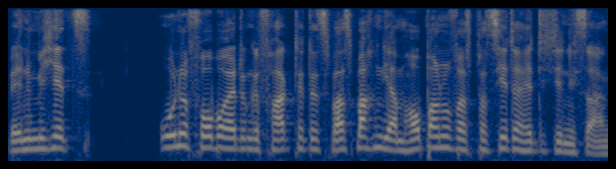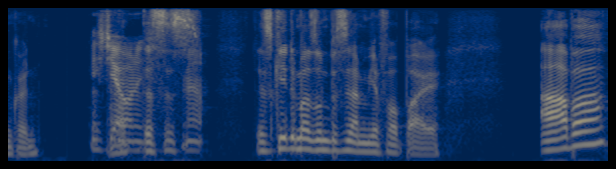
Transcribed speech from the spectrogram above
wenn du mich jetzt ohne Vorbereitung gefragt hättest, was machen die am Hauptbahnhof, was passiert, da hätte ich dir nicht sagen können. Ich dir ja, auch nicht. Das ist, ja. das geht immer so ein bisschen an mir vorbei. Aber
